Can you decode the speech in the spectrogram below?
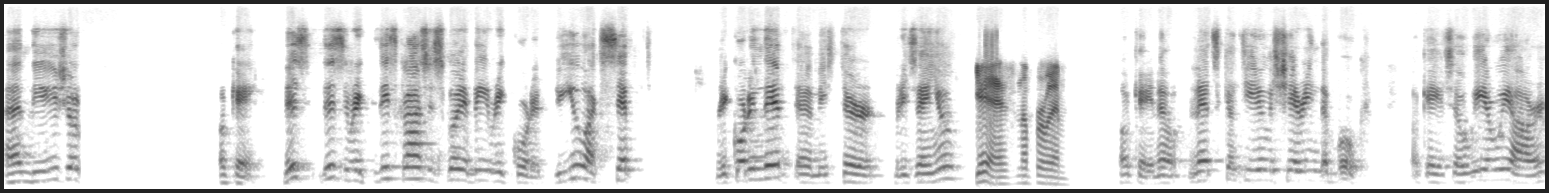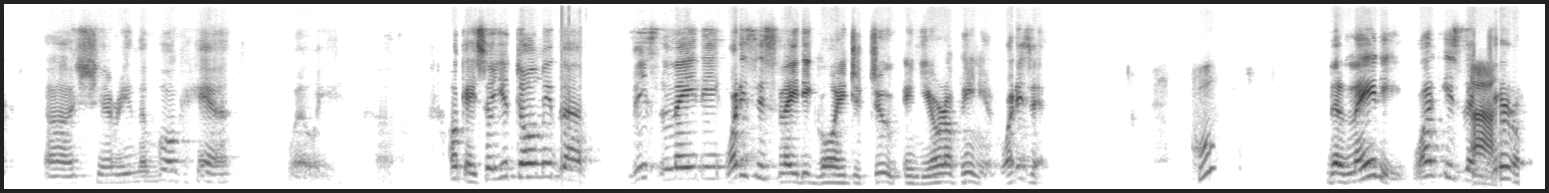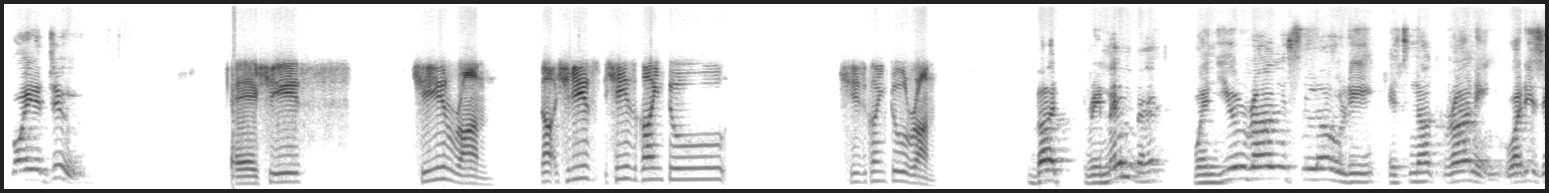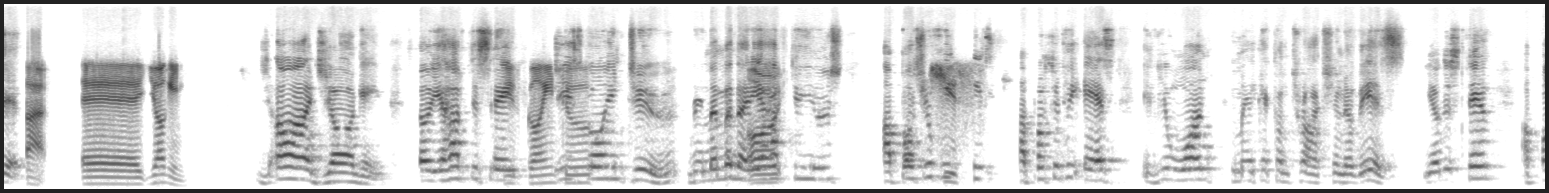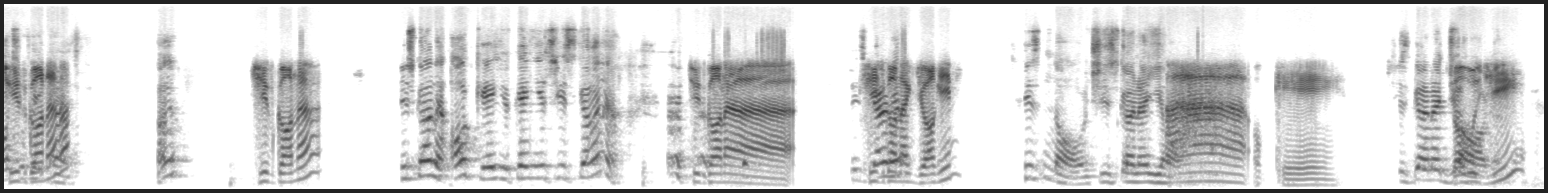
and the usual. Okay, this, this, this class is going to be recorded. Do you accept recording that, uh, Mr. Briseño? Yes, no problem. Okay, now let's continue sharing the book. Okay, so here we are, uh, sharing the book here. Where we? uh, Okay, so you told me that this lady, what is this lady going to do in your opinion? What is it? Who? The lady, what is the Ah. girl going to do? Uh, she's she run. No, she's she's going to she's going to run. But remember, when you run slowly, it's not running. What is it? Uh, jogging. Ah, jogging. So you have to say, She's going she's to. going to, remember that you have to use apostrophe she's- apostrophe S if you want to make a contraction of is. You understand? Apostrophe gonna? S. Huh? She's gonna. She's gonna, okay, you can use she's gonna. She's gonna. She's gonna jogging. She's, no, she's gonna jog. Ah, okay. She's gonna jog.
